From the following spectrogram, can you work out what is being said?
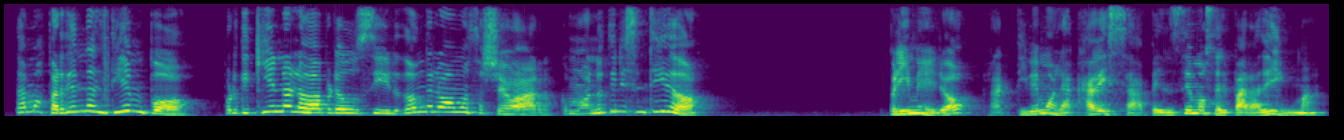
estamos perdiendo el tiempo. Porque ¿quién nos lo va a producir? ¿Dónde lo vamos a llevar? Como no tiene sentido. Primero, reactivemos la cabeza, pensemos el paradigma.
